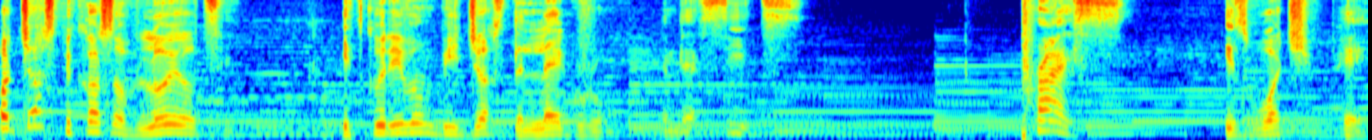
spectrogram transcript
or just because of loyalty. It could even be just the legroom in their seats. Price is what you pay,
